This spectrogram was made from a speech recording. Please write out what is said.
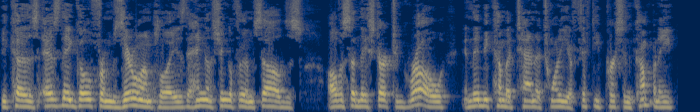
because as they go from zero employees, they hang on the shingle for themselves. All of a sudden, they start to grow and they become a 10, a 20, or 50 person company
